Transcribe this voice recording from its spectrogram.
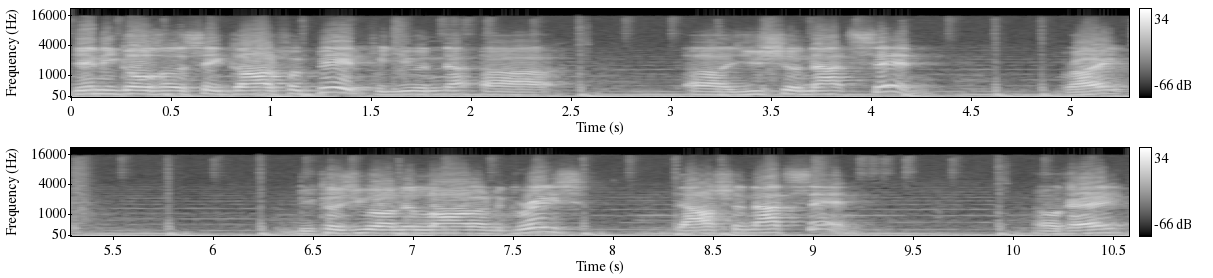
then he goes on to say, God forbid, for you, uh, uh, you shall not sin, right? because you are under the law and the grace, thou shalt not sin. Okay?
